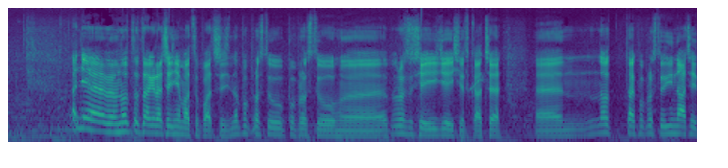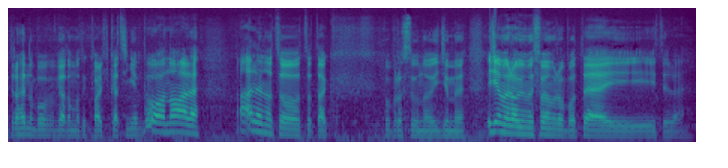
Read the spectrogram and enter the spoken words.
A nie wiem, no to tak raczej nie ma co patrzeć. No po prostu, po prostu, e, po prostu się idzie i się skacze. E, no tak po prostu inaczej trochę, no bo wiadomo tych kwalifikacji nie było, no ale, ale no to, to tak po prostu no idziemy, idziemy, robimy swoją robotę i, i tyle.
